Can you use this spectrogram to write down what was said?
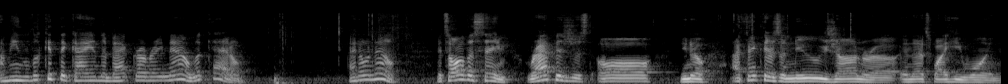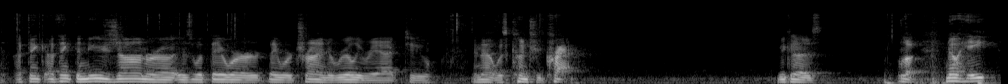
I mean, look at the guy in the background right now. Look at him. I don't know. It's all the same. Rap is just all you know, I think there's a new genre, and that's why he won. I think I think the new genre is what they were they were trying to really react to, and that was country crap. Because, look, no hate.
